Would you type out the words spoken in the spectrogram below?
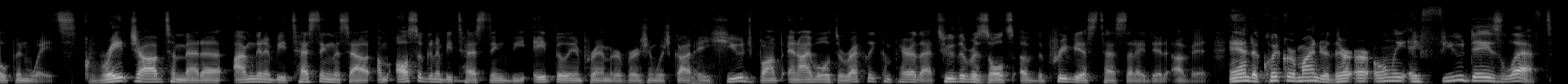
open weights. Great job to Meta. I'm going to be testing this out. I'm also going to be testing the 8 billion parameter version, which got a huge bump, and I will directly compare that to the results of the previous test that I did of it. And a quick reminder there are only a few days left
